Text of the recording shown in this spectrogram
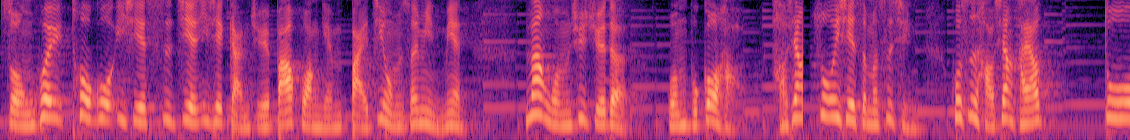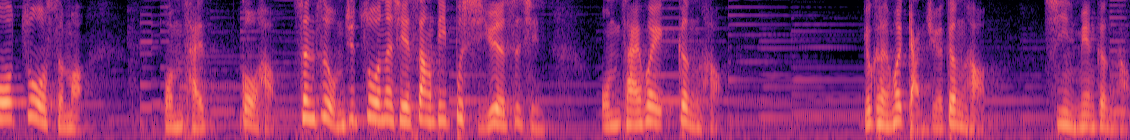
总会透过一些事件、一些感觉，把谎言摆进我们生命里面，让我们去觉得我们不够好，好像做一些什么事情，或是好像还要多做什么，我们才够好。甚至我们去做那些上帝不喜悦的事情，我们才会更好，有可能会感觉更好，心里面更好。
